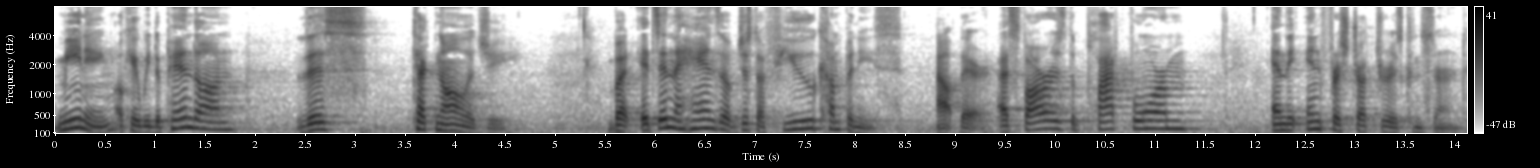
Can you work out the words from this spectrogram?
meaning, okay, we depend on this technology, but it's in the hands of just a few companies out there as far as the platform and the infrastructure is concerned.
